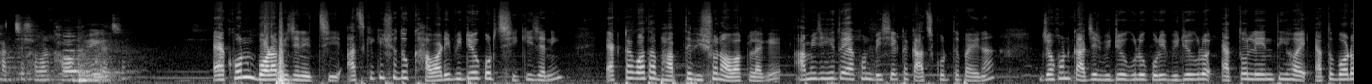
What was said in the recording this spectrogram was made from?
খাচ্ছে, সবার খাওয়া হয়ে গেছে। এখন বড়া ভেজে নিচ্ছি। আজকে কি শুধু খাওয়ারই ভিডিও করছি কি জানি? একটা কথা ভাবতে ভীষণ অবাক লাগে। আমি যেহেতু এখন বেশি একটা কাজ করতে পারি না, যখন কাজের ভিডিওগুলো করি, ভিডিওগুলো এত লেন্থি হয়, এত বড়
